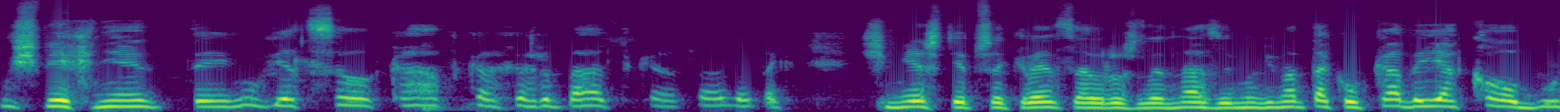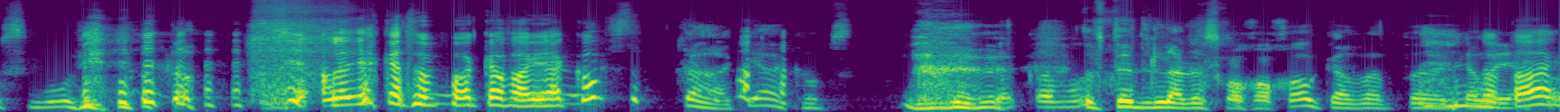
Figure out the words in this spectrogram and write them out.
uśmiechnięty, i mówię, co, kawka, herbatka, prawda, tak śmiesznie przekręcał różne nazwy, mówi, mam taką kawę Jakobus, mówi, no to Ale jaka to była kawa Jakobs? tak, Jakobs. To wtedy dla nas ho, ho, ho kawa, kawa No tak.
